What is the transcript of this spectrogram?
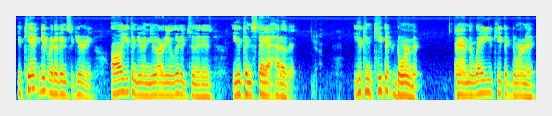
You can't get rid of insecurity. All you can do, and you already alluded to it, is you can stay ahead of it. You can keep it dormant. And the way you keep it dormant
